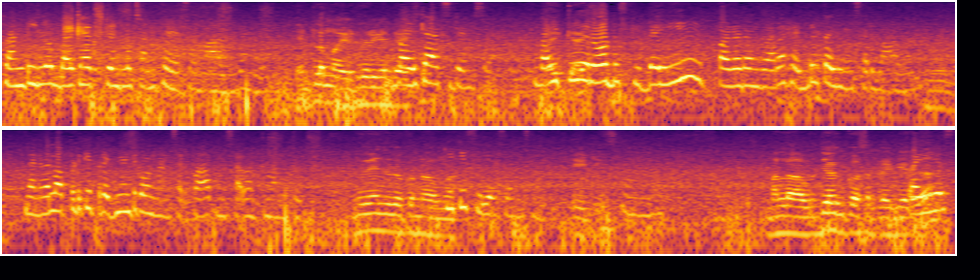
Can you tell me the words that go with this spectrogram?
ట్వంటీలో బైక్ యాక్సిడెంట్లో చనిపోయారు సార్ మా హస్బెండ్ ఎట్లమ్మా ఎటు జరిగింది? Bike accident sir. Bike road skid అయ్యి పడడం ద్వారా హెడ్ తగిలింది సార్ బాగా. దానివల్ల అప్పటికి ప్రెగ్నెంట్గా ఉన్నాను సార్ పాపని సెవెంత్ మంత్. నువ్వేం చదువుకున్నావమ్మా టీటీసీఎస్ మళ్ళా ఉద్యోగం కోసం ట్రై చేసి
